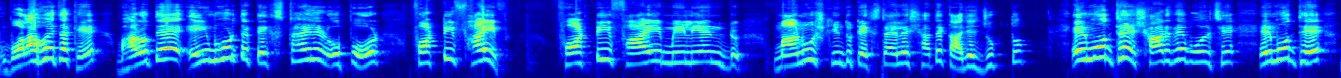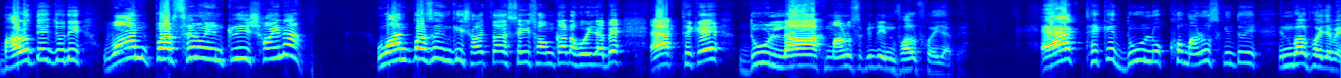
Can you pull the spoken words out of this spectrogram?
বলা হয়ে থাকে ভারতে এই মুহূর্তে টেক্সটাইলের ওপর forty five forty five million মানুষ কিন্তু টেক্সটাইলের সাথে কাজে যুক্ত। এর মধ্যে সার্ভে বলছে, এর মধ্যে ভারতের যদি ওয়ান পার্সেন্টও ইনক্রিজ হয় না ওয়ান পার্সেন্ট ইনক্রিজ হয় তার সেই সংখ্যাটা হয়ে যাবে এক থেকে দু লাখ মানুষ কিন্তু ইনভলভ হয়ে যাবে। এক থেকে দু লক্ষ মানুষ কিন্তু ইনভলভ হয়ে যাবে।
